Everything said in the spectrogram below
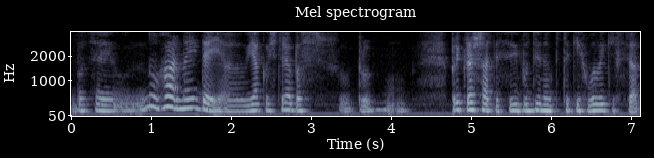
бо це ну, гарна ідея. Якось треба прикрашати свій будинок до таких великих свят.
